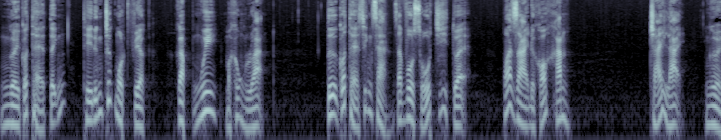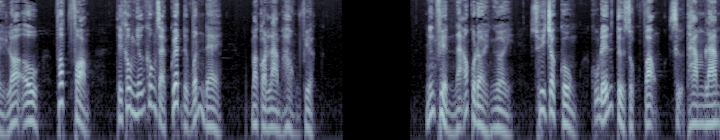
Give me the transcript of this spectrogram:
Người có thể tĩnh thì đứng trước một việc, gặp nguy mà không loạn. Tự có thể sinh sản ra vô số trí tuệ, hóa giải được khó khăn. Trái lại, người lo âu, phấp phỏm thì không những không giải quyết được vấn đề, mà còn làm hỏng việc. Những phiền não của đời người, suy cho cùng, cũng đến từ dục vọng, sự tham lam,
